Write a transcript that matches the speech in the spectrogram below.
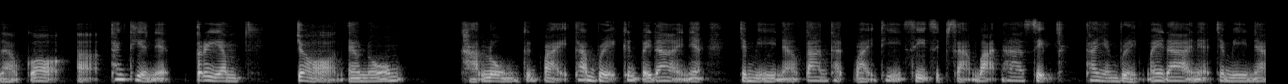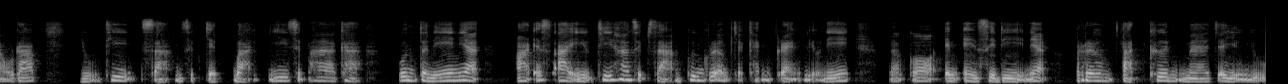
แล้วก็แท่งเทียนเนี่ยเตรียมจ่อแนวโน้มขาลงขึ้นไป ถ้าเบรกขึ้นไปได้เนี่ยจะมีแนวต้านถัดไปที่ 43 บาท 50 ถ้ายังเบรกไม่ได้เนี่ยจะมีแนวรับอยู่ที่ 37 บาท 25 ค่ะ หุ้นตัวนี้เนี่ย RSI อยู่ที่ 53 เพิ่งเริ่มจะแข็งแกร่งเดี๋ยวนี้ แล้วก็ MACD เนี่ย เริ่มตัดขึ้นแม้จะยังอยู่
